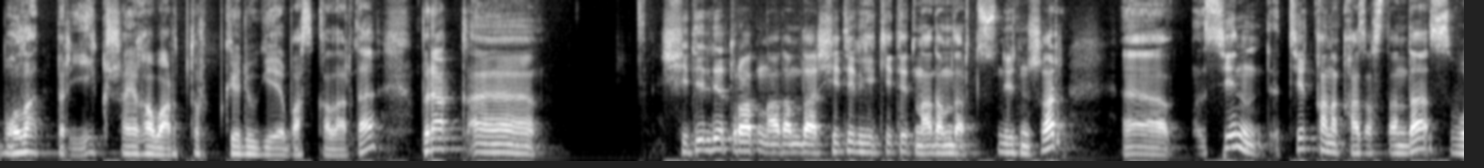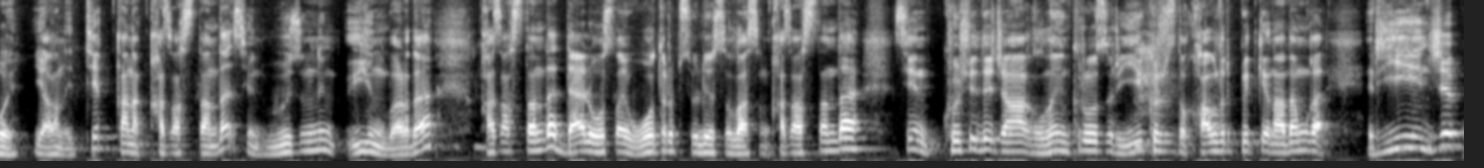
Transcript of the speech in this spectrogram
болады бір екі үш айға барып тұрып келуге басқаларда бірақ ә, шетелде тұратын адамдар шетелге кететін адамдар түсінетін шығар. Ә, сен тек қана қазақстанда свой яғни тек қана қазақстанда сен өзіңнің үйің бар да. Қазақстанда дәл осылай отырып сөйлесе аласың. Қазақстанда сен көшеде жаңағы ленд крузер екі жүзді қалдырып кеткен адамға ренжіп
